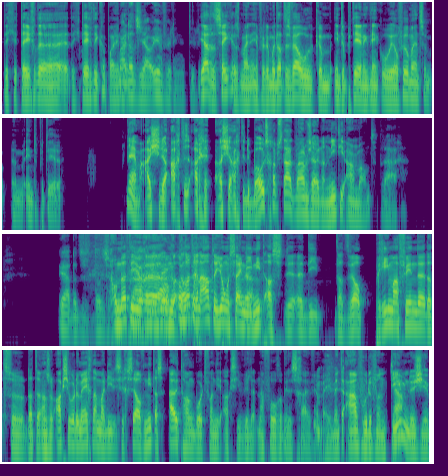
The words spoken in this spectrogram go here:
dat je, tegen, de, dat je tegen die campagne Maar bent. dat is jouw invulling natuurlijk. Ja, dat is zeker is mijn invulling. Maar dat is wel hoe ik hem interpreteer. En ik denk hoe heel veel mensen hem- interpreteren. Nee, maar als je, erachter, ach- als je achter de boodschap staat, waarom zou je dan niet die armband dragen? Ja, dat is, dat is een Omdat, die, eh, om- omdat dat- er een aantal jongens zijn die, Ja. niet als, de, eh, die dat wel prima vinden, dat, ze, dat er aan zo'n actie worden meegedaan, maar die zichzelf niet als uithangbord van die actie willen, naar voren willen schuiven. Ja, maar je bent de aanvoerder van het team, Ja. dus je...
